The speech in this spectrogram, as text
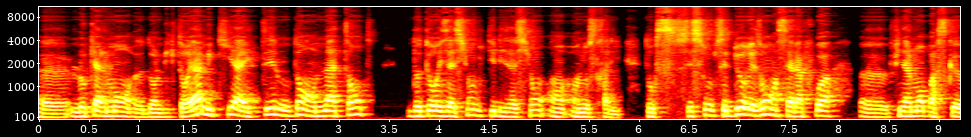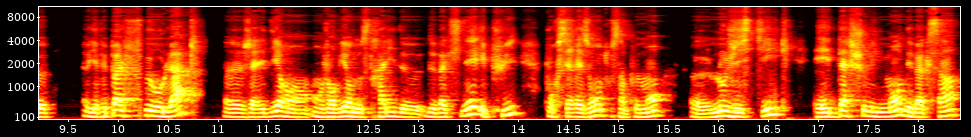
localement euh, dans le Victoria, mais qui a été longtemps en attente d'autorisation d'utilisation en, Australie. Donc ces deux raisons. Hein. C'est à la fois euh, finalement parce qu'il n'y avait pas le feu au lac, j'allais dire en, janvier en Australie de, vacciner, et puis pour ces raisons tout simplement logistiques et d'acheminement des vaccins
